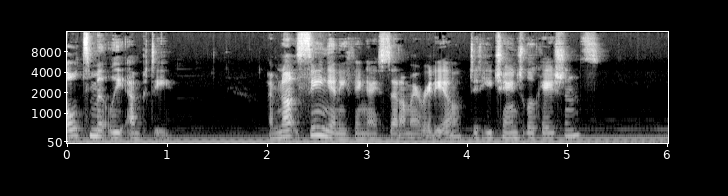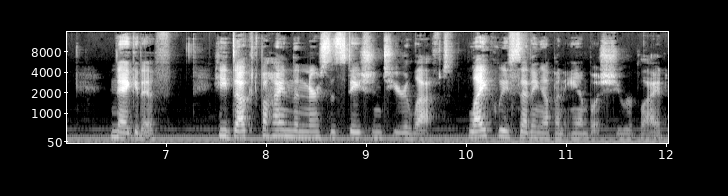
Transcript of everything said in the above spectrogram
ultimately empty. I'm not seeing anything, I said on my radio. Did he change locations? Negative. He ducked behind the nurse's station to your left, likely setting up an ambush, she replied.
